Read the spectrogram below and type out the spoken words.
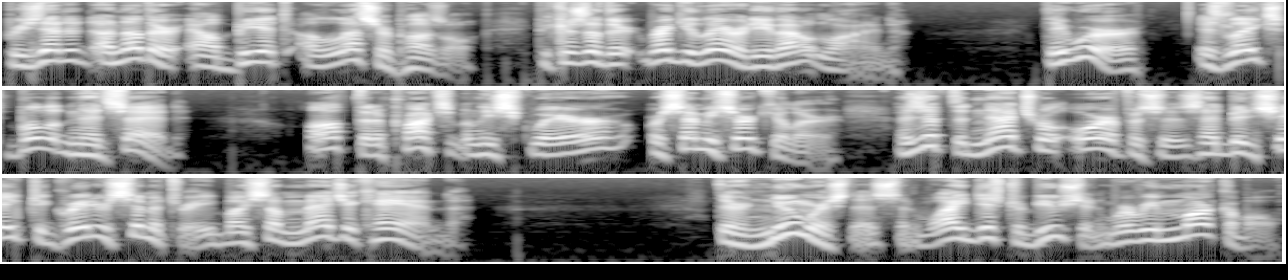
presented another, albeit a lesser puzzle, because of their regularity of outline. They were, as Lake's bulletin had said, often approximately square or semicircular, as if the natural orifices had been shaped to greater symmetry by some magic hand. Their numerousness and wide distribution were remarkable,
